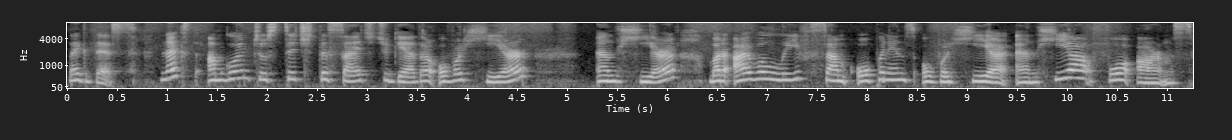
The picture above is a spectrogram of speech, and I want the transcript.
like this. Next, I'm going to stitch the sides together over here and here but I will leave some openings over here and here for arms.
